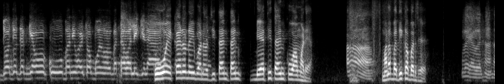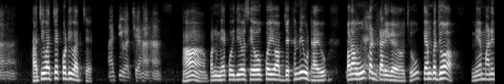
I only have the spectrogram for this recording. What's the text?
જો જો જગ્યાઓ કુવો બની હોય તો બતાવવા લઈ ગયેલા. કુવો એકાનો નહીં બન્યો. જી ત્રણ ત્રણ બેથી ત્રણ કુવા મળ્યા. હા. મને બધી ખબર છે. બરાબર હા હા હા. સાચી વાત છે ખોટી વાત છે? સાચી વાત છે હા હા. હા પણ મેં કોઈ દિવસ એવો કોઈ ઓબ્જેક્શન નહીં ઉઠાવ્યું પણ હું કંટાળી ગયો છું. કેમ કે જો મેં મારી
